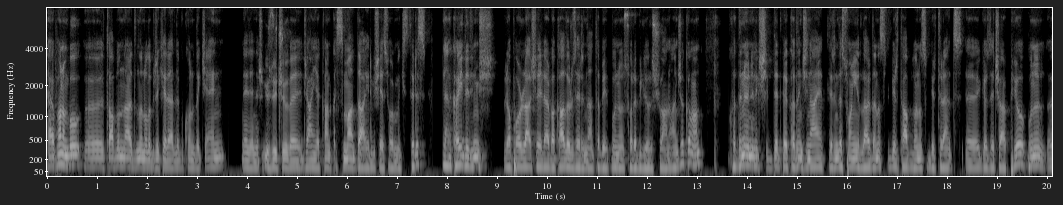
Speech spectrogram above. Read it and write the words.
Erf Hanım bu e, tablonun ardından olabilecek herhalde bu konudaki en ne denir üzücü ve can yakan kısma dair bir şey sormak isteriz. Yani kayıt edilmiş raporlar, şeyler, vakalar üzerinden tabii bunu sorabiliyoruz şu an ancak ama kadına yönelik şiddet ve kadın cinayetlerinde son yıllarda nasıl bir tablo, nasıl bir trend e, göze çarpıyor? Bunu e,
